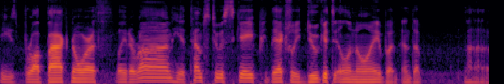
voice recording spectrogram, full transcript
He's brought back north later on. He attempts to escape. They actually do get to Illinois, but end up uh,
